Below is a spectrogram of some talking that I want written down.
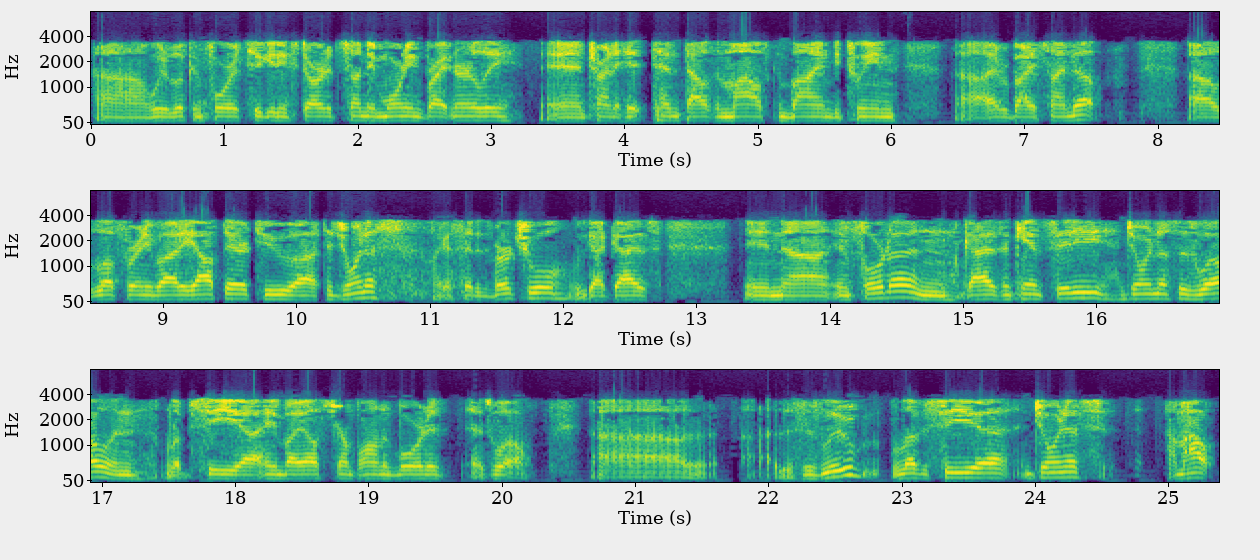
uh, we're looking forward to getting started Sunday morning bright and early and trying to hit 10,000 miles combined between uh, everybody signed up. Uh, love for anybody out there to uh, to join us. Like I said, it's virtual. We've got guys in uh, in Florida and guys in Kansas City join us as well, and love to see uh, anybody else jump on the board as, as well. Uh, this is Lube. Love to see you uh, join us. I'm out.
